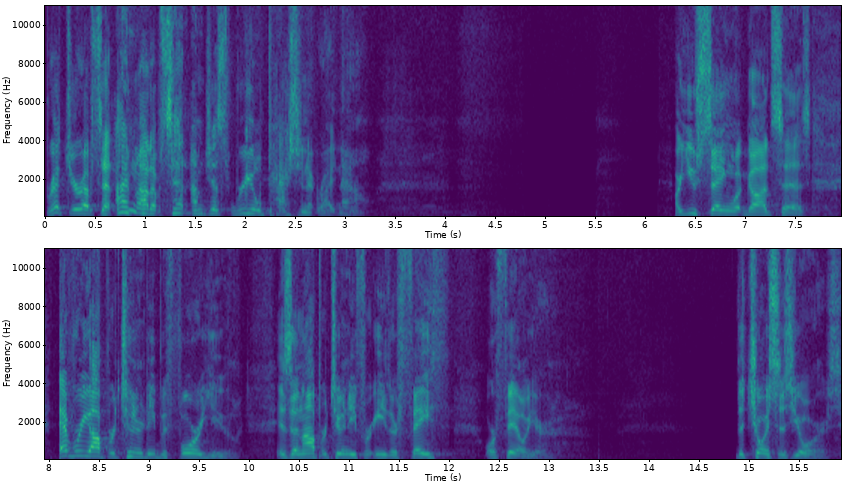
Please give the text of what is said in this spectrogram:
Brett, you're upset. I'm not upset. I'm just real passionate right now. Are you saying what God says? Every opportunity before you is an opportunity for either faith or failure. The choice is yours.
